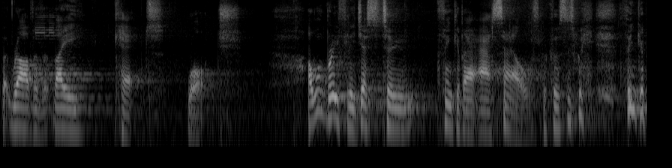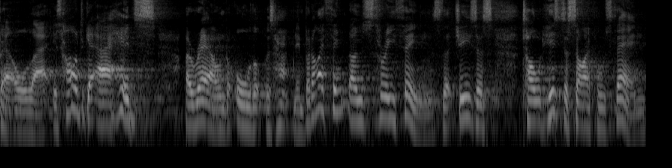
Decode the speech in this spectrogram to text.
but rather that they kept watch. I want briefly just to think about ourselves because as we think about all that, it's hard to get our heads around all that was happening. But I think those three things that Jesus told his disciples then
